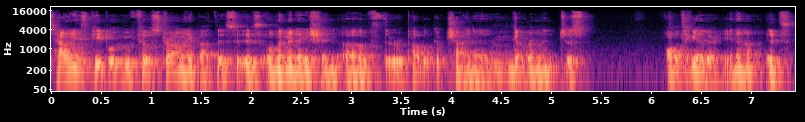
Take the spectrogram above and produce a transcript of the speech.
Taiwanese people who feel strongly about this is elimination of the Republic of China mm-hmm. government just altogether. You know, it's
